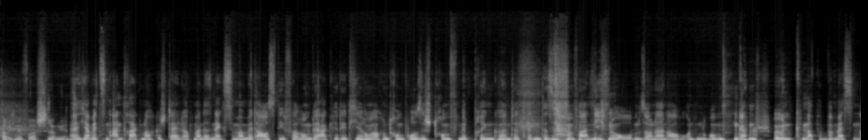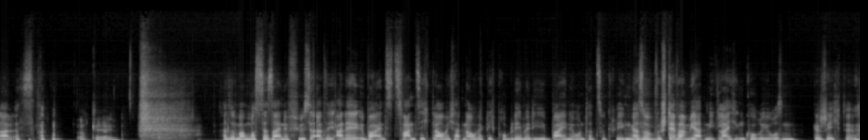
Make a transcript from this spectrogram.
habe ich eine Vorstellung jetzt. Ich habe jetzt einen Antrag noch gestellt, ob man das nächste Mal mit Auslieferung der Akkreditierung auch einen Thrombosestrumpf mitbringen könnte, denn das war nicht nur oben, sondern auch untenrum ganz schön knappe bemessen alles. Okay. Also man musste seine Füße, also alle über 1,20 glaube ich, hatten auch wirklich Probleme, die Beine unterzukriegen. Also Stefan, wir hatten die gleichen kuriosen Geschichte.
